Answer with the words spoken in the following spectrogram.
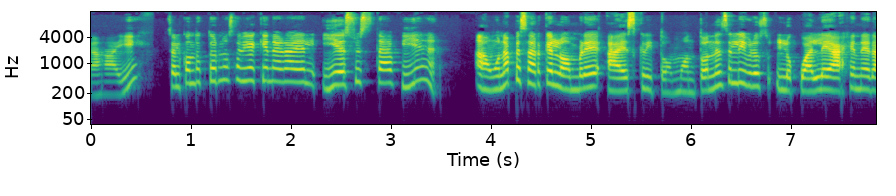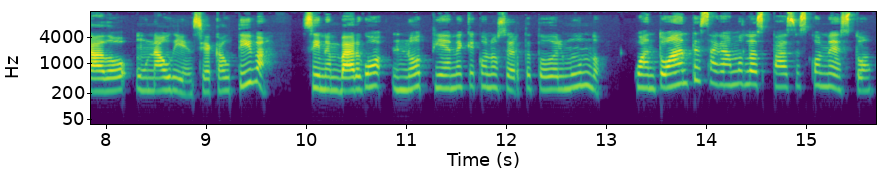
ajá, ahí. O sea, el conductor no sabía quién era él y eso está bien. Aún a pesar que el hombre ha escrito montones de libros, lo cual le ha generado una audiencia cautiva. Sin embargo, no tiene que conocerte todo el mundo. Cuanto antes hagamos las paces con esto,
